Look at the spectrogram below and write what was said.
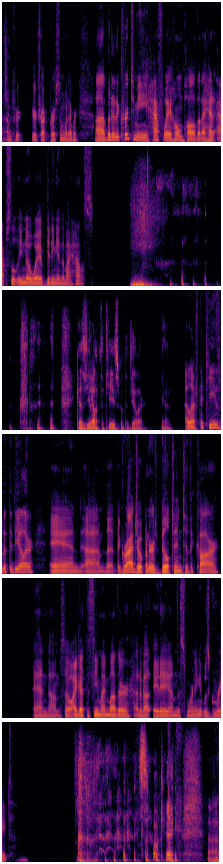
Um, If, you're, if you're a truck person, whatever. Uh, but it occurred to me halfway home, Paul, that I had absolutely no way of getting into my house. Because you yep. left the keys with the dealer. Yeah. I left the keys with the dealer, and um, the the garage opener is built into the car, and um, so I got to see my mother at about eight a.m. this morning. It was great. it's okay. Uh,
